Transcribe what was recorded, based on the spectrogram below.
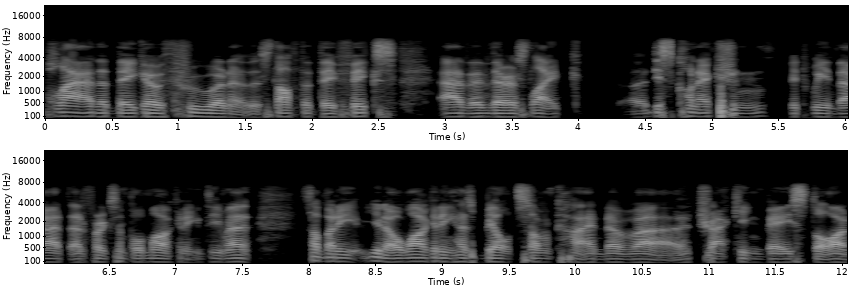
plan that they go through and uh, the stuff that they fix and then there's like a disconnection between that and for example marketing team somebody you know marketing has built some kind of uh, tracking based on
